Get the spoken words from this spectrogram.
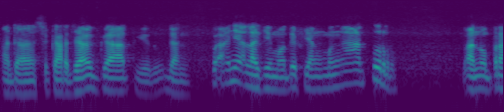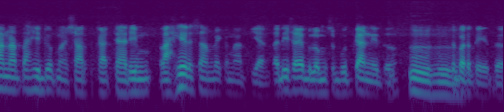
ada Sekar Jagat gitu dan banyak lagi motif yang mengatur anu pranata hidup masyarakat dari lahir sampai kematian. Tadi saya belum sebutkan itu Mhm. seperti itu.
